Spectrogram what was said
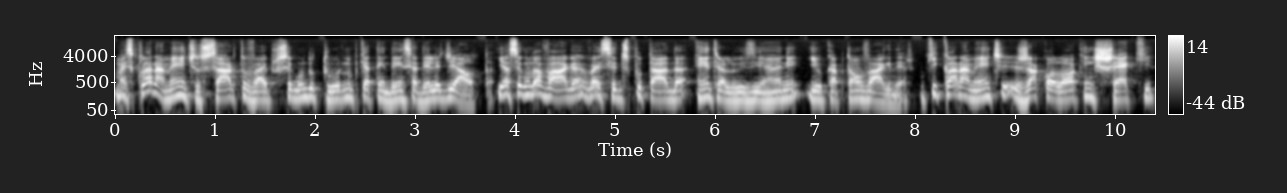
Mas claramente o Sarto vai para o segundo turno porque a tendência dele é de alta. E a segunda vaga vai ser disputada entre a Luiziane e o capitão Wagner, o que claramente já coloca em xeque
